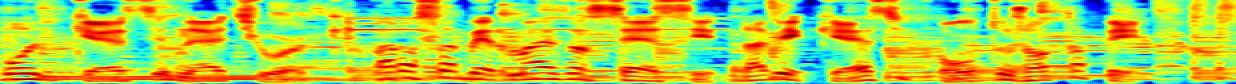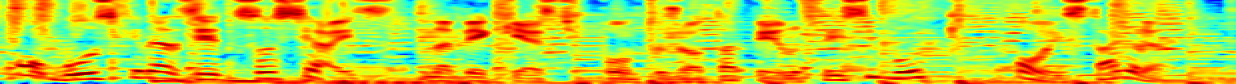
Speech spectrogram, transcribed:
Podcast Network. Para saber mais, acesse nabcast.jp ou busque nas redes sociais nabcast.jp no Facebook ou Instagram.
